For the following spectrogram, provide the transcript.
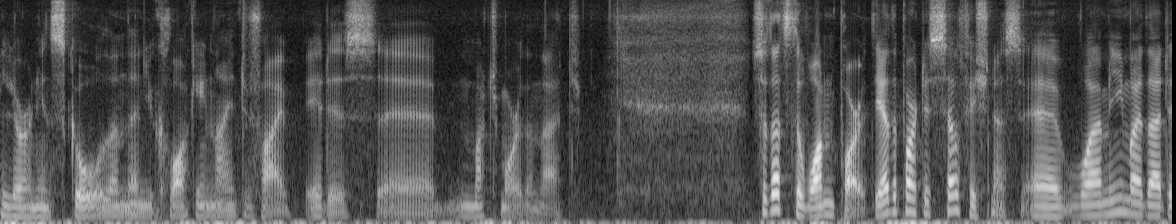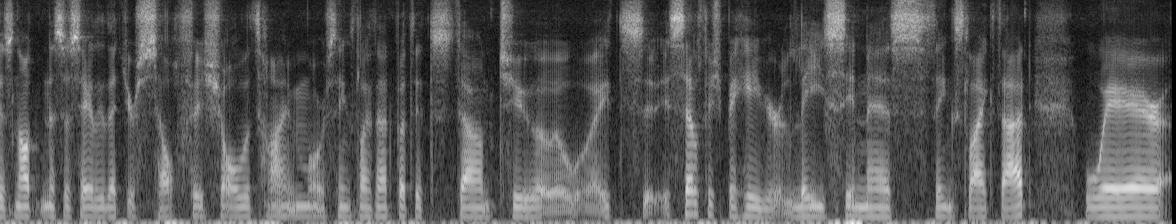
learn in school and then you clock in 9 to 5 it is uh, much more than that so that's the one part. The other part is selfishness. Uh, what I mean by that is not necessarily that you're selfish all the time or things like that, but it's down to uh, it's, it's selfish behavior, laziness, things like that, where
